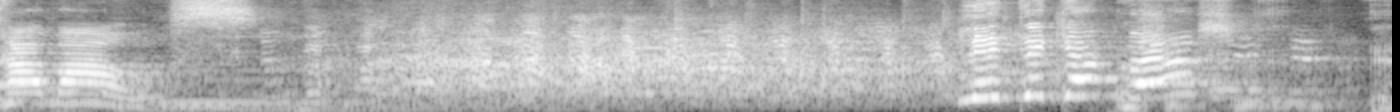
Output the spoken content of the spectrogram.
ramasse. Les thés capables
